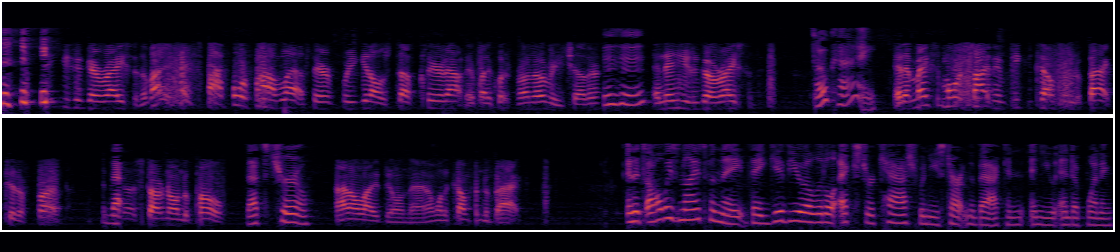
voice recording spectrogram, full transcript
You can go racing. About, it takes about four or five laps there before you get all the stuff cleared out and everybody quits running over each other. mhm. And then you can go racing. Okay. And it makes it more exciting if you can come from the back to the front, That uh, starting on the pole. that's true. I don't like doing that. I want to come from the back. And it's always nice when they they give you a little extra cash when you start in the back and and you end up winning.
